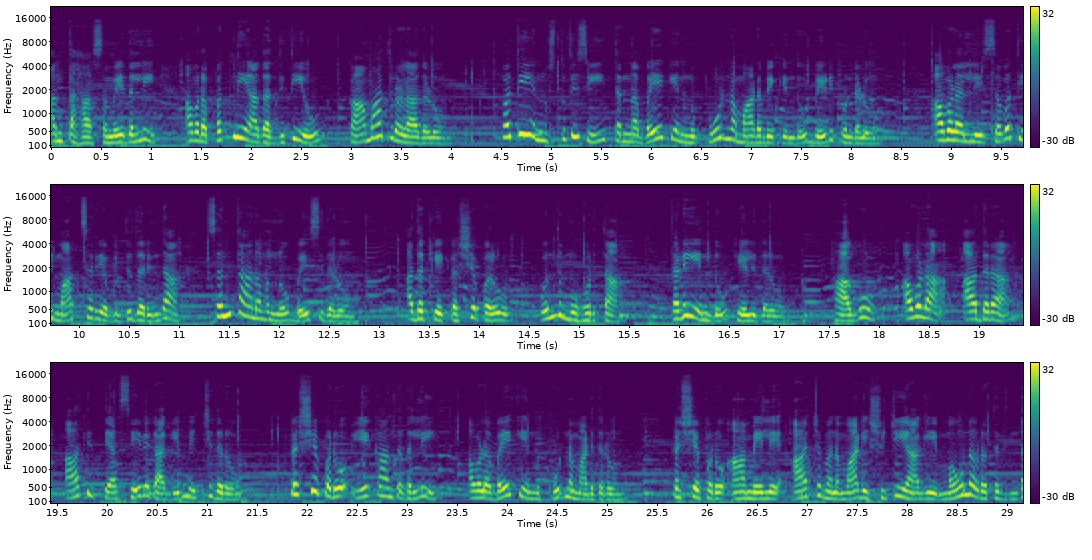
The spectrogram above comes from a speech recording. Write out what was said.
ಅಂತಹ ಸಮಯದಲ್ಲಿ ಅವರ ಪತ್ನಿಯಾದ ದಿತಿಯು ಕಾಮಾತುರಳಾದಳು. ಪತಿಯನ್ನು ಸ್ತುತಿಸಿ ತನ್ನ ಬಯಕೆಯನ್ನು ಪೂರ್ಣ ಮಾಡಬೇಕೆಂದು ಬೇಡಿಕೊಂಡಳು. ಅವಳಲ್ಲಿ ಸವತಿ ಮಾತ್ಸರ್ಯವಿದ್ದುದರಿಂದ ಸಂತಾನವನ್ನು ಬಯಸಿದಳು. ಅದಕ್ಕೆ ಕಶ್ಯಪರು, ಒಂದು ಮುಹೂರ್ತ, ತಡೆ ಎಂದು ಹೇಳಿದರು. ಹಾಗೂ ಅವಳ ಅದರ ಆತಿಥ್ಯ ಸೇವೆಗಾಗಿ ಮೆಚ್ಚಿದರು. ಕಶ್ಯಪರು ಏಕಾಂತದಲ್ಲಿ ಅವಳ ಬಯಕೆಯನ್ನು ಪೂರ್ಣ ಮಾಡಿದರು. ಕಶ್ಯಪರು ಆಮೇಲೆ ಆಚಮನ ಮಾಡಿ ಶುಚಿಯಾಗಿ ಮೌನ ವ್ರತದಿಂದ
